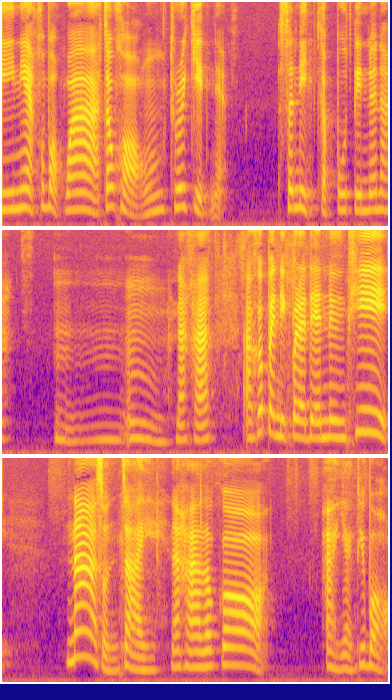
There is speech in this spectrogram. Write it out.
นี้เนี่ยเขาบอกว่าเจ้าของธุรกิจเนี่ยสนิทกับปูตินด้วยนะอืมอืมนะคะอะก็เป็นอีกประเด็นหนึ่งที่น่าสนใจนะคะ แล้วก็อะอย่างที่บอก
